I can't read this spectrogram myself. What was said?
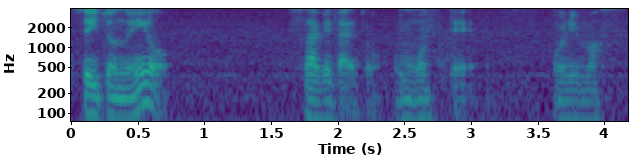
追悼の意を捧げたいと思っております。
